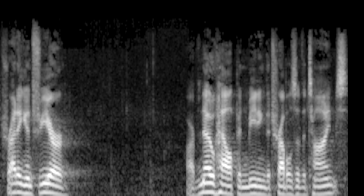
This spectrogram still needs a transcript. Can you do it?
Fretting and fear are of no help in meeting the troubles of the times.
